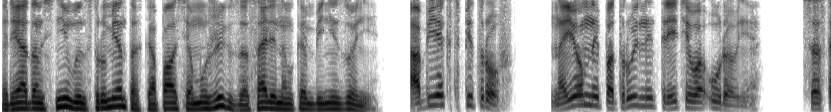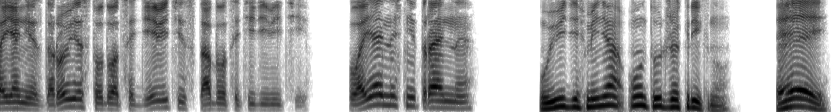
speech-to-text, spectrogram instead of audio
Рядом с ним в инструментах копался мужик в засаленном комбинезоне. Объект Петров. Наемный патрульный третьего уровня. Состояние здоровья 129 из 129. Лояльность нейтральная. Увидев меня, он тут же крикнул. «Эй,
